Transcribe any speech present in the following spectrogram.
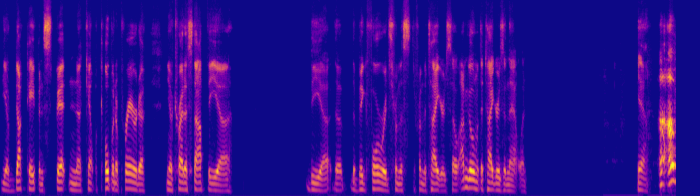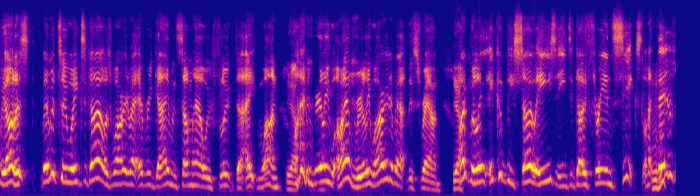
you know duct tape and spit and uh, hoping a prayer to you know try to stop the uh the uh, the the big forwards from the from the Tigers. So I'm going with the Tigers in that one. Yeah, I'll be honest. Remember two weeks ago, I was worried about every game, and somehow we fluked to eight and one. Yeah, I'm really, I am really worried about this round. Yeah, I believe it could be so easy to go three and six. Like mm-hmm. there's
